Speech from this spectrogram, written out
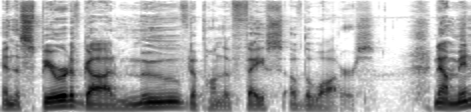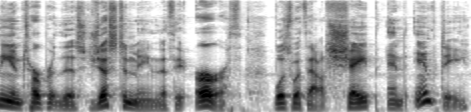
and the Spirit of God moved upon the face of the waters. Now, many interpret this just to mean that the earth was without shape and empty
